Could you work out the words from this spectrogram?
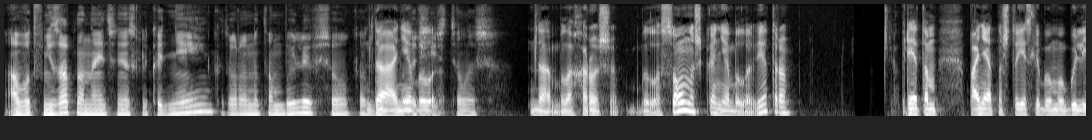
а вот внезапно на эти несколько дней, которые мы там были, все как Да, не было- зачистилось. Да, была хорошая, было солнышко, не было ветра. При этом понятно, что если бы мы были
